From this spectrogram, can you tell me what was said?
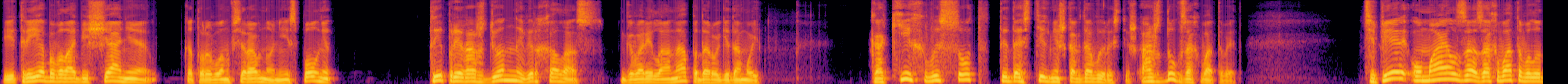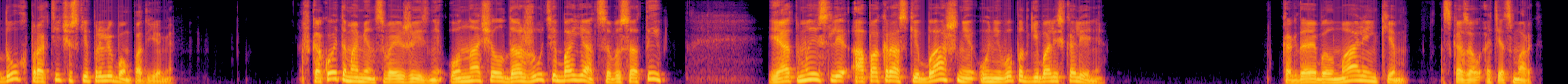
и требовала обещания, которого он все равно не исполнит. «Ты прирожденный верхолаз», — говорила она по дороге домой. «Каких высот ты достигнешь, когда вырастешь? Аж дух захватывает». Теперь у Майлза захватывало дух практически при любом подъеме. В какой-то момент своей жизни он начал до жути бояться высоты, и от мысли о покраске башни у него подгибались колени. «Когда я был маленьким, — сказал отец Марк,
